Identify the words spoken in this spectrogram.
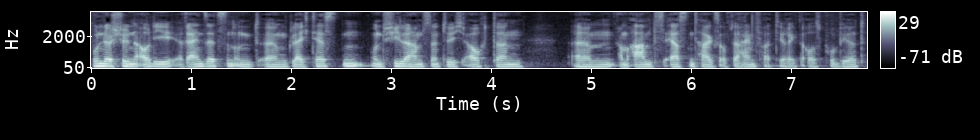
wunderschönen Audi reinsetzen und ähm, gleich testen. Und viele haben es natürlich auch dann ähm, am Abend des ersten Tages auf der Heimfahrt direkt ausprobiert,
